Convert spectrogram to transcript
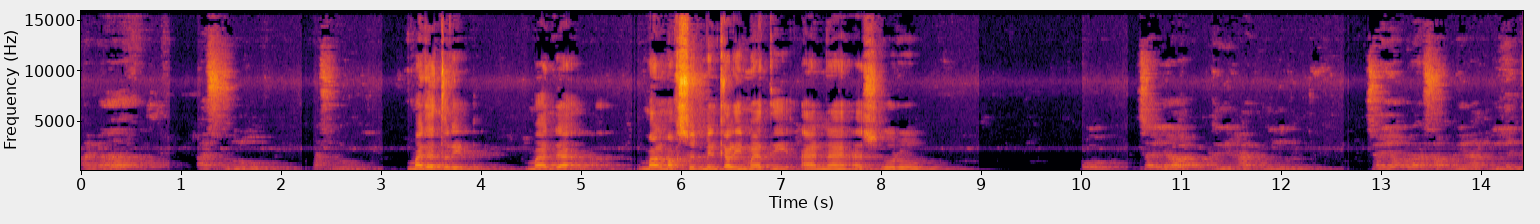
Anak askuru askuru mana turid mada mal maksud min kalimati ana asyuru oh saya prihatin saya merasa prihatin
